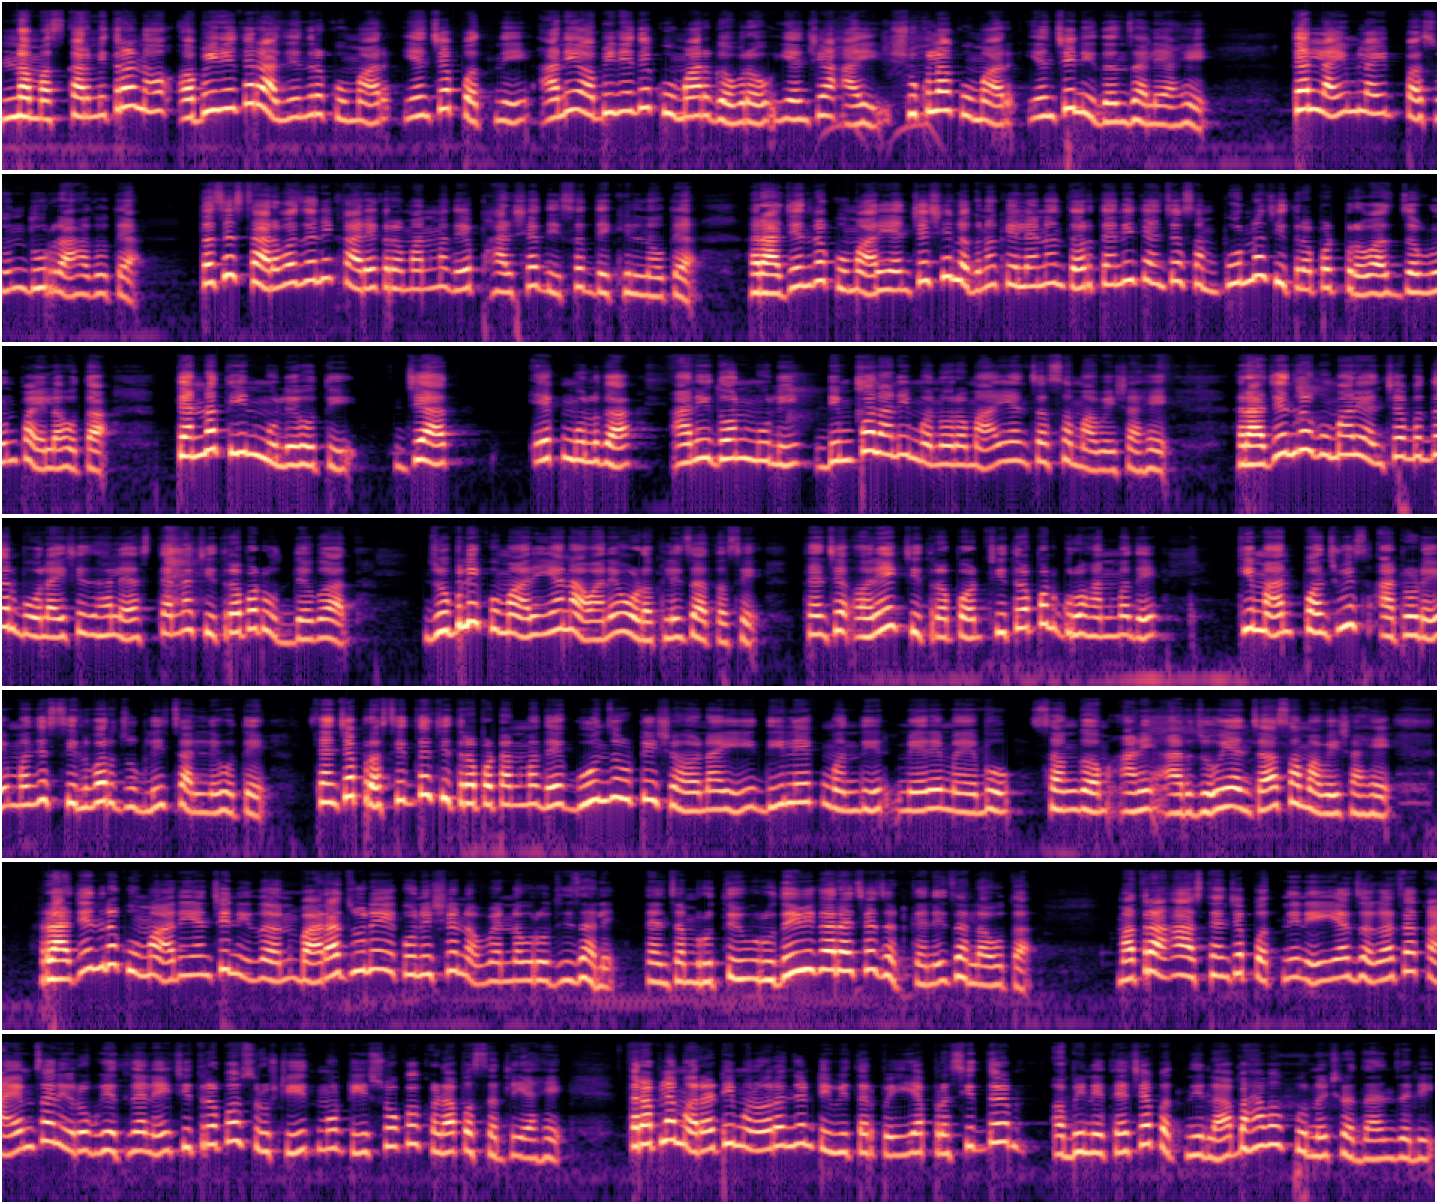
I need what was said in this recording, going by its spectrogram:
नमस्कार मित्रांनो अभिनेते राजेंद्र कुमार यांच्या पत्नी आणि अभिनेते कुमार गौरव यांच्या आई शुक्ला कुमार यांचे निधन झाले आहे. त्या लाईमलाईटपासून दूर राहत होत्या. तसेच सार्वजनिक कार्यक्रमांमध्ये फारशा दिसत देखील नव्हत्या. राजेंद्र कुमार यांच्याशी लग्न केल्यानंतर त्यांनी त्यांचा संपूर्ण चित्रपट प्रवास जवळून पाहिला होता. त्यांना तीन मुले होती ज्यात एक मुलगा आणि दोन मुली डिंपल आणि मनोरमा यांचा समावेश आहे. राजेंद्र कुमार यांच्याबद्दल बोलायचे झाल्यास त्यांना चित्रपट उद्योगात जुबली कुमार या नावाने ओळखले जात असे. त्यांचे अनेक चित्रपट चित्रपटगृहांमध्ये किमान पंचवीस आठवडे म्हणजे सिल्वर जुबली चालले होते. त्यांच्या प्रसिद्ध चित्रपटांमध्ये गुंज उठी शहनाई दिल एक मंदिर मेरे मेहबूब संगम आणि आरजू यांचा समावेश आहे. राजेंद्र कुमार यांचे निधन बारा जुलै एकोणीसशे नव्याण्णव रोजी झाले. त्यांचा मृत्यू हृदयविकाराच्या झटक्याने झाला होता. मात्र आज त्यांच्या पत्नीने या जगाचा कायमचा निरोप घेतल्याने चित्रपटसृष्टीत मोठी शोककडा पसरली आहे. तर आपल्या मराठी मनोरंजन टी व्हीतर्फे या प्रसिद्ध अभिनेत्याच्या पत्नीला भावपूर्ण श्रद्धांजली.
